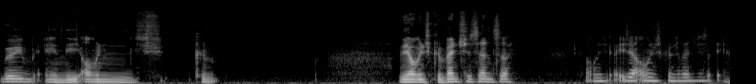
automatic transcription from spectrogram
room in the Orange con- the Orange Convention Centre. Is it Orange Convention Centre? Yeah.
